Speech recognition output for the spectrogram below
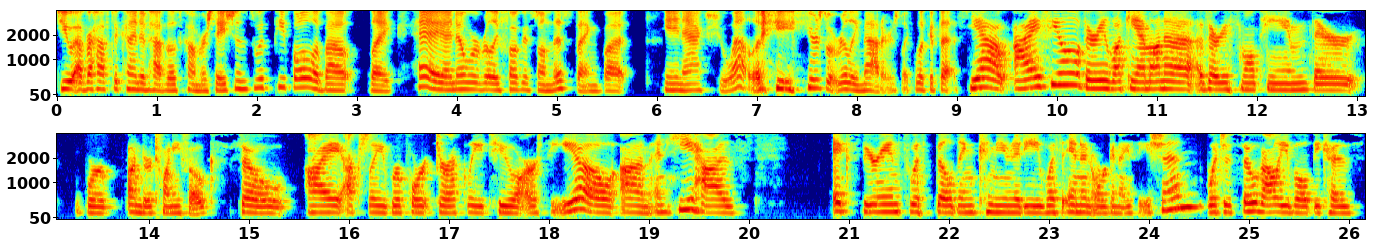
do you ever have to kind of have those conversations with people about like, hey, I know we're really focused on this thing, but in actuality, here's what really matters. Like, look at this. Yeah, I feel very lucky. I'm on a, a very small team. There were under 20 folks. So I actually report directly to our CEO, um, and he has experience with building community within an organization, which is so valuable because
